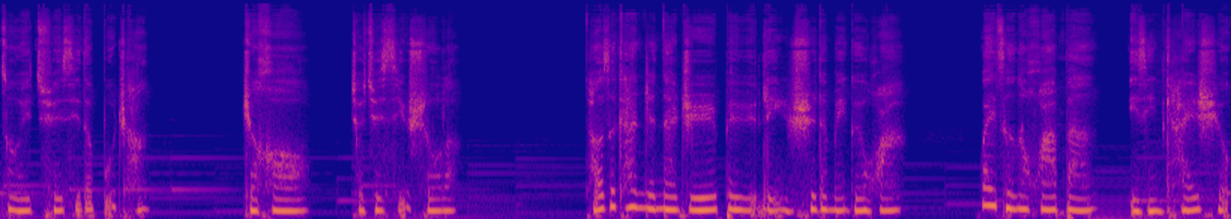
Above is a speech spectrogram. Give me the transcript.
作为缺席的补偿。之后就去洗漱了。桃子看着那只被雨淋湿的玫瑰花，外层的花瓣已经开始有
